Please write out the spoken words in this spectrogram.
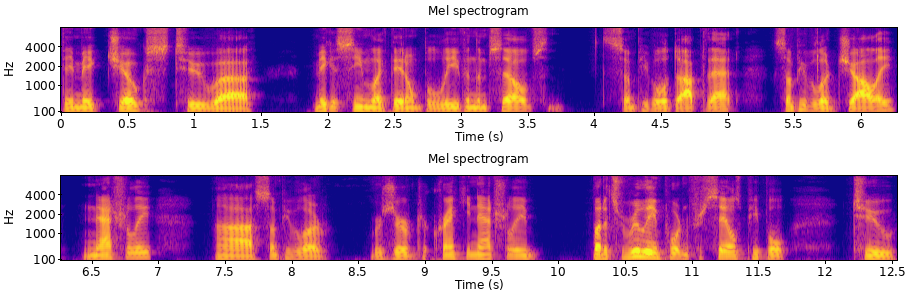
They make jokes to uh, make it seem like they don't believe in themselves. Some people adopt that. Some people are jolly naturally. Uh, some people are reserved or cranky naturally. But it's really important for salespeople to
